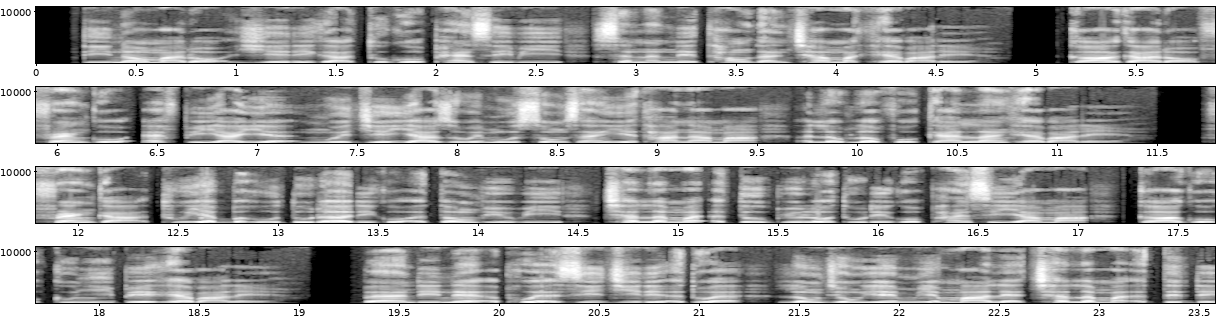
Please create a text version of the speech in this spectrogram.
။ဒီနောက်မှာတော့ရဲတွေကသူ့ကိုဖမ်းဆီးပြီးစနစ်နှစ်ထောင်ဒဏ်ချမှတ်ခဲ့ပါတယ်။ကားကတော့ Frank ကို FBI ရဲ့ငွေကြေးရာဇဝတ်မှုစုံစမ်းရေးဌာနမှာအလုပ်လုပ်ဖို့ကမ်းလှမ်းခဲ့ပါတယ်။ Frank ကသူ့ရဲ့ဗဟုသုတတွေကိုအသုံးပြုပြီးချက်လက်မှတ်အတုပြုလို့သူတွေကိုဖမ်းဆီးရမှာကားကိုကူညီပေးခဲ့ပါတယ်။ ဘန်ဒီနဲ့အဖွဲ့အစည်းကြီးတွေအတွက်လုံခြုံရေးမြင့်မားတဲ့ချက်လက်မှတ်အသစ်တွေ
